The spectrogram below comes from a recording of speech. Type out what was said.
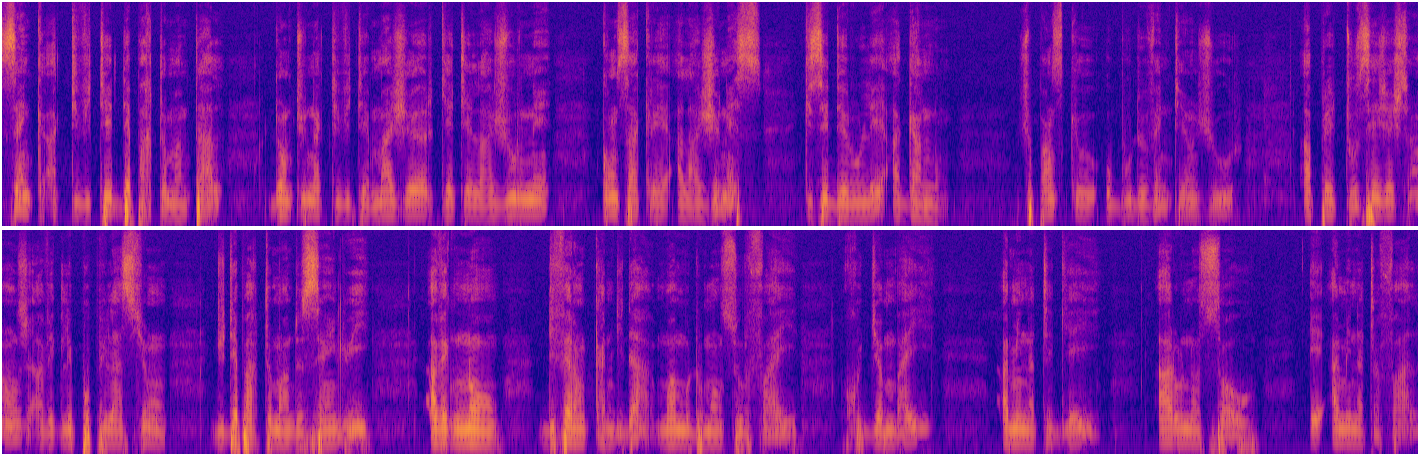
cinq activités départementales, dont une activité majeure qui était la journée consacrée à la jeunesse qui s'est déroulée à Gandon. Je pense qu'au bout de 21 jours, après tous ces échanges avec les populations du département de Saint-Louis, avec nos différents candidats, Mamoudou Mansour Faye, Khoudjambaï, Aminata Gueye, Aruna et Aminata Fall,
